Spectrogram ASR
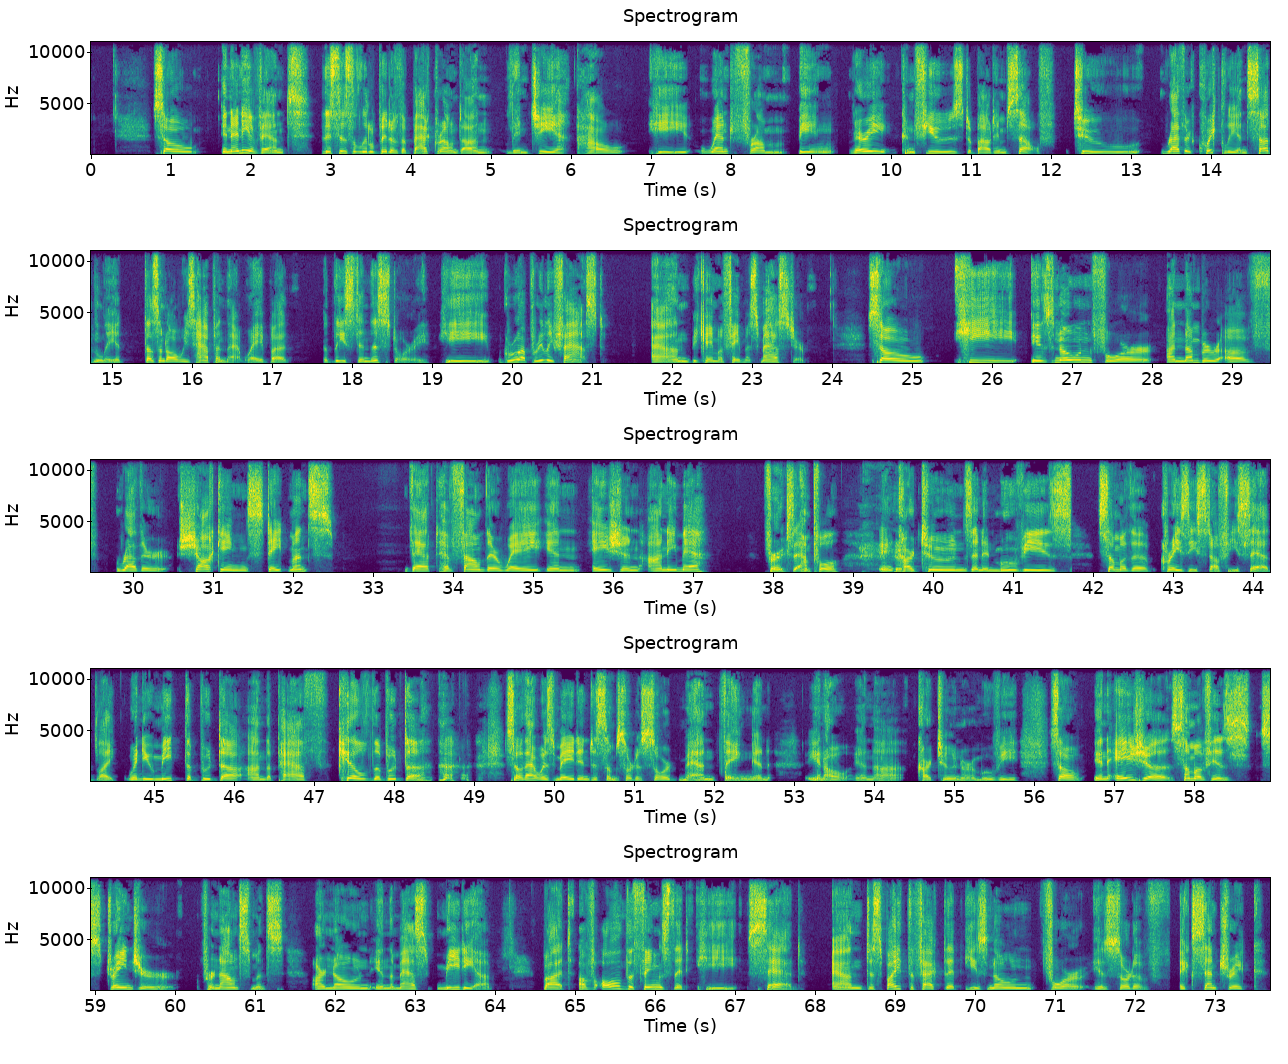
So, in any event, this is a little bit of the background on Lin Ji, how he went from being very confused about himself to rather quickly and suddenly, it doesn't always happen that way, but at least in this story, he grew up really fast and became a famous master. So he is known for a number of rather shocking statements that have found their way in Asian anime, for example, in cartoons and in movies. Some of the crazy stuff he said, like when you meet the Buddha on the path, kill the Buddha. so that was made into some sort of sword man thing, and you know, in a cartoon or a movie. So in Asia, some of his stranger pronouncements are known in the mass media. But of all the things that he said, and despite the fact that he's known for his sort of eccentric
